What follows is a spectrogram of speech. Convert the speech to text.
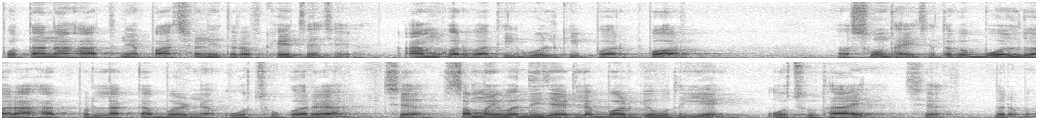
પોતાના હાથને પાછળની તરફ ખેંચે છે. આમ કરવાથી ગોલકીપર પર શું થાય છે? તો કે બોલ દ્વારા હાથ પર લાગતા બળને ઓછું કરે છે. સમય વધી જાય એટલે બળ કેવું થઈ જાય? ઓછું થાય છે. બરાબર?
